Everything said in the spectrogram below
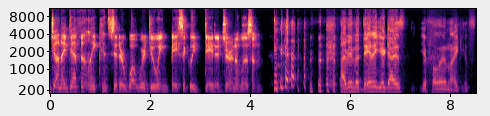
John, I definitely consider what we're doing basically data journalism. I mean, the data you guys you're pulling, like it's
